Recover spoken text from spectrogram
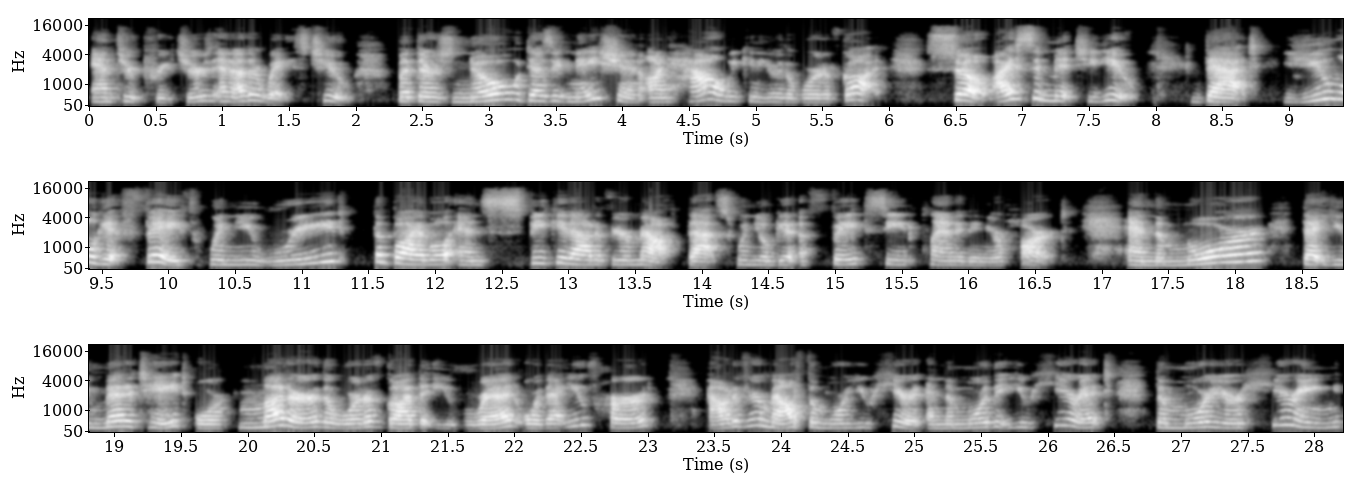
and through preachers and other ways too. But there's no designation on how we can hear the word of God. So I submit to you that you will get faith when you read the Bible and speak it out of your mouth. That's when you'll get a faith seed planted in your heart. And the more that you meditate or mutter the word of God that you've read or that you've heard out of your mouth, the more you hear it. And the more that you hear it, the more you're hearing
